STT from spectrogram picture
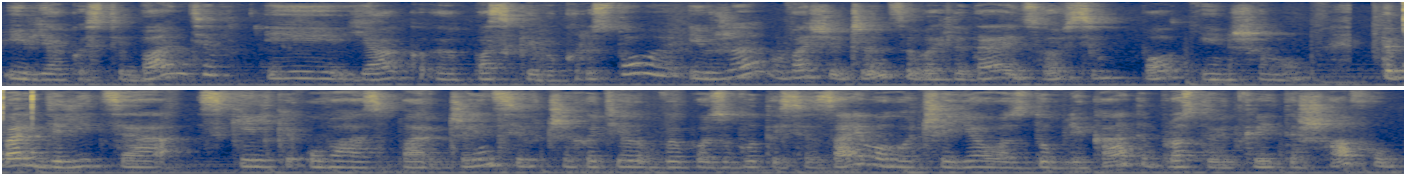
і в якості бантів, і як е, паски використовую, і вже ваші джинси виглядають зовсім по-іншому. Тепер діліться, скільки у вас пар джинсів, чи хотіли б ви позбутися зайвого, чи є у вас дублікати. Просто відкрийте шафу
